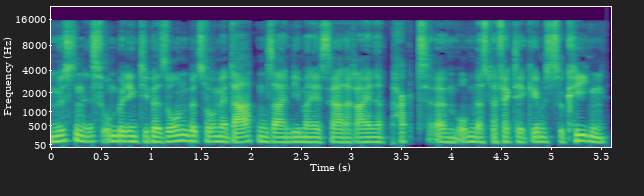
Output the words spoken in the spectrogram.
müssen es unbedingt die personenbezogene Daten sein, die man jetzt gerade reinpackt, ähm, um das perfekte Ergebnis zu kriegen?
